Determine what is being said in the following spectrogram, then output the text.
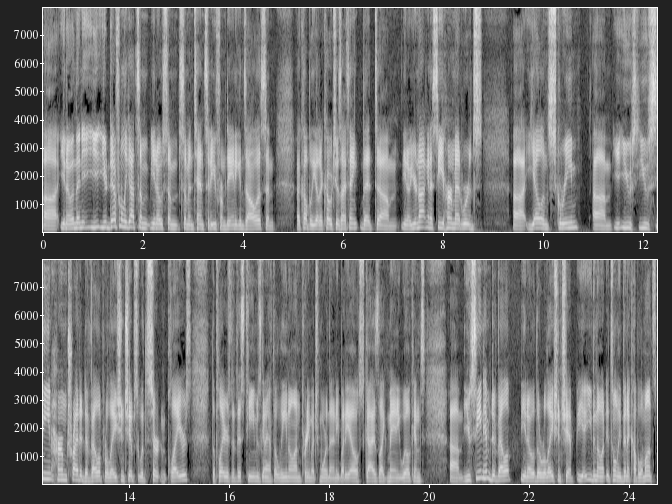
Uh, you know, and then you, you definitely got some, you know, some some intensity from Danny Gonzalez and a couple of the other coaches. I think that um, you know you're not going to see Herm Edwards uh, yell and scream um, you, you've seen Herm try to develop relationships with certain players, the players that this team is going to have to lean on pretty much more than anybody else. Guys like Manny Wilkins, um, you've seen him develop, you know, the relationship, even though it's only been a couple of months.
